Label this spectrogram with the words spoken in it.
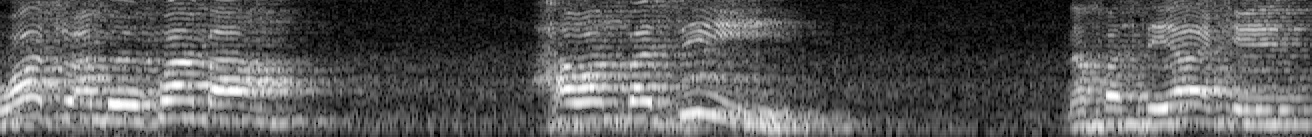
watu ambao kwamba hawampatii nafasi yake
